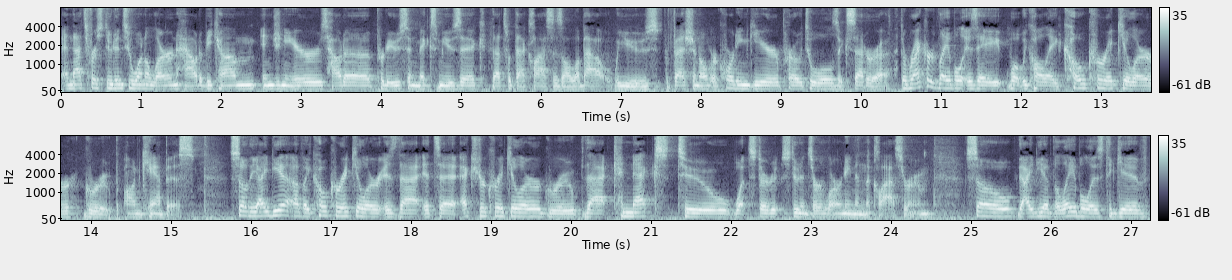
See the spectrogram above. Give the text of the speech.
and that's for students who want to learn how to become engineers, how to produce and mix music. That's what that class is all about. We use professional recording gear, Pro Tools, etc. The record label is a what we call a co-curricular group on campus. So the idea of a co-curricular is that it's an extracurricular group that connects to what stu- students are learning in the classroom. So the idea of the label is to give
